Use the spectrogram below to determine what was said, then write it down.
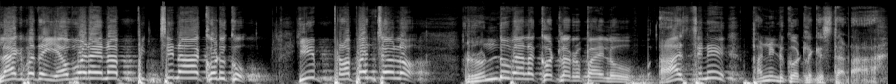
లేకపోతే ఎవడైనా పిచ్చిన కొడుకు ఈ ప్రపంచంలో రెండు వేల కోట్ల రూపాయలు ఆస్తిని పన్నెండు కోట్లకి ఇస్తాడా?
